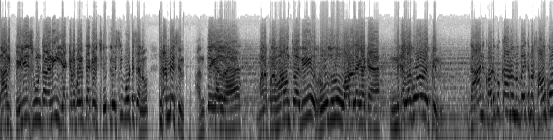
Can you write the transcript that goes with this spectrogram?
దాన్ని పెళ్ళిసుకుంటానని ఎక్కడ పడితే అక్కడ చేతులేసి ఓటేశాను. నమ్మేసింది. అంతేకాదురా మన ప్రభావంతో అది రోజులు వారలేగాక నెల కూడా రెప్పింది దాని కడుపు కాను నువ్వైతే మరి సావుకో?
